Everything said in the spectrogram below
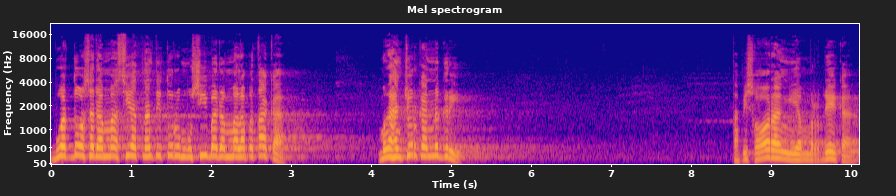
Buat dosa dan maksiat nanti turun musibah dan malapetaka. Menghancurkan negeri. Tapi seorang yang merdeka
